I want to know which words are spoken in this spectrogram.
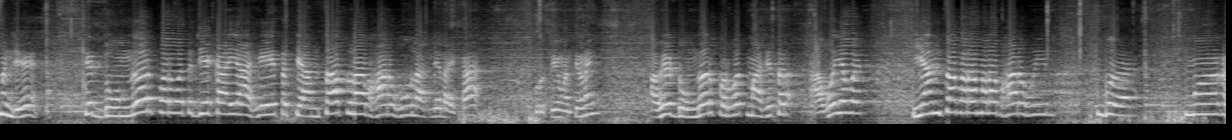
म्हणजे हे डोंगर पर्वत जे काही आहे तर त्यांचा तुला भार होऊ लागलेला आहे का? पृथ्वी म्हणते नाही. अवे डोंगर पर्वत माझे तर अवयव आहे यांचा बरा मला भार होईल. बर. मग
